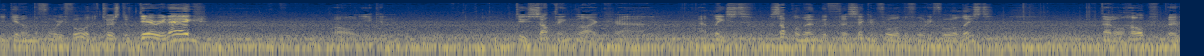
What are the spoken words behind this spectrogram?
you get on the 44, the twist of dairy and egg. Well, you can do something like uh, at least supplement with the second four of the 44 at least. That'll help, but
